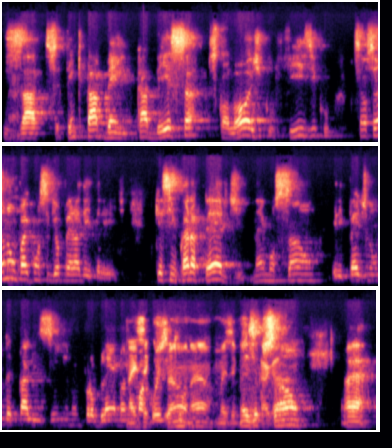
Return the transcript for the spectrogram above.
Exato, você tem que estar bem, cabeça, psicológico, físico, senão você não vai conseguir operar day trade. Porque assim, o cara perde na emoção, ele perde num detalhezinho, num problema, na execução, coisa que, né? Uma execução. Na execução. É.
